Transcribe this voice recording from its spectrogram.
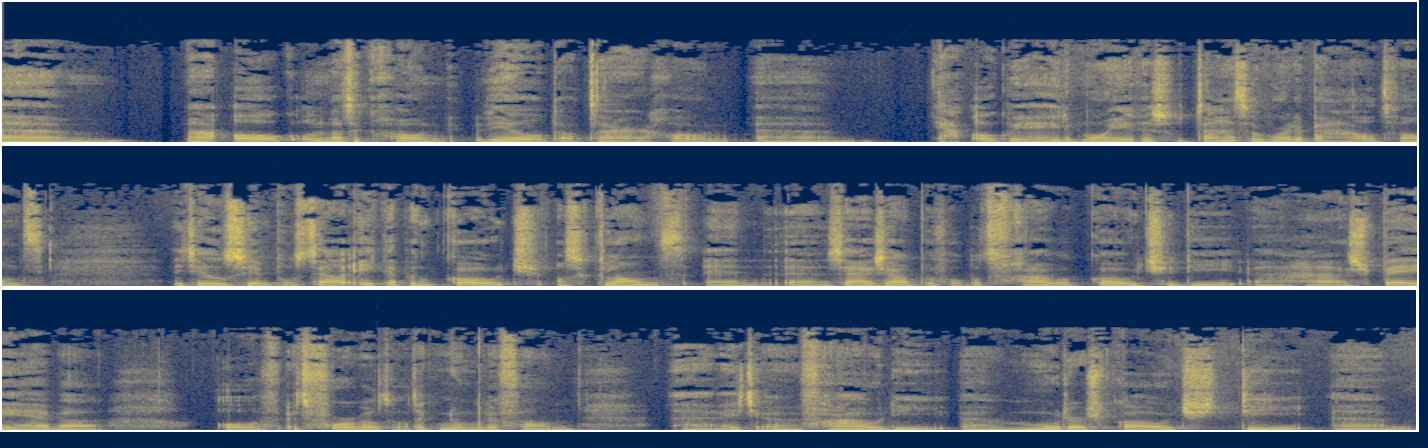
Um, maar ook omdat ik gewoon wil dat daar gewoon um, ja, ook weer hele mooie resultaten worden behaald. Want weet je, heel simpel, stel ik heb een coach als klant en uh, zij zou bijvoorbeeld vrouwen coachen die uh, eh, HSP hebben. Of het voorbeeld wat ik noemde van, uh, weet je, een vrouw die moeders coach, die, um,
